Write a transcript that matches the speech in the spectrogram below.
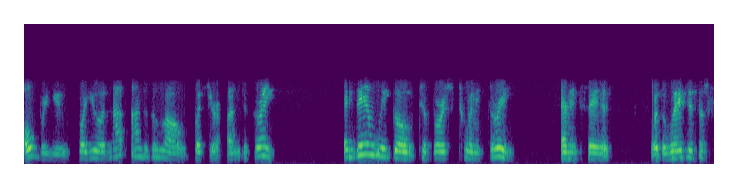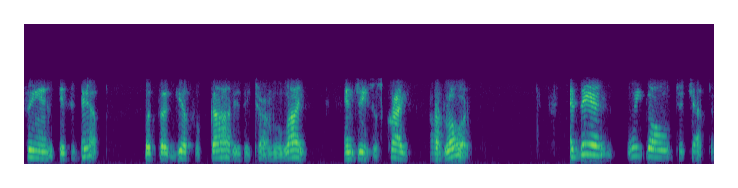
over you, for you are not under the law, but you're under grace. And then we go to verse 23, and it says, For the wages of sin is death, but the gift of God is eternal life in Jesus Christ our Lord. And then we go to chapter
